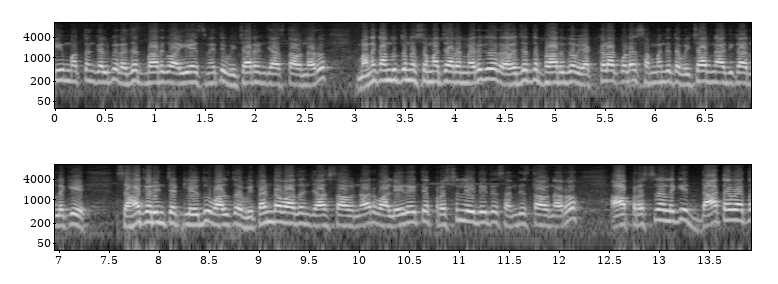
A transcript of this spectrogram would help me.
టీం మొత్తం కలిపి రజత్ భార్గవ్ ఐఏఎస్ని అయితే విచారణ చేస్తా ఉన్నారు. మనకు అందుతున్న సమాచారం మేరకు రజత్ భార్గవ్ ఎక్కడా కూడా సంబంధిత విచారణాధికారులకి సహకరించట్లేదు. వాళ్ళతో వితండవాదం చేస్తా ఉన్నారు. వాళ్ళు ఏదైతే ప్రశ్నలు ఏదైతే సంధిస్తా ఉన్నారో ఆ ప్రశ్నలకి దాటవేత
